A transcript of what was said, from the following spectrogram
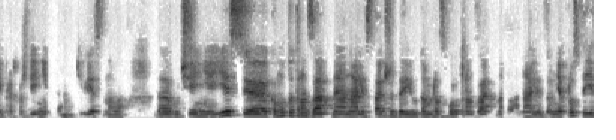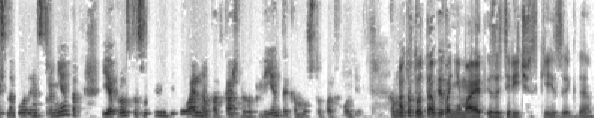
добаюкивания, прохождения там, телесного да, обучения. Есть э, кому-то транзактный анализ, также даю там разбор транзактного анализа. У меня просто есть набор инструментов, и я просто смотрю индивидуально под каждого клиента, кому что подходит. Кому-то а кто-то подходит... понимает эзотерический язык, да?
